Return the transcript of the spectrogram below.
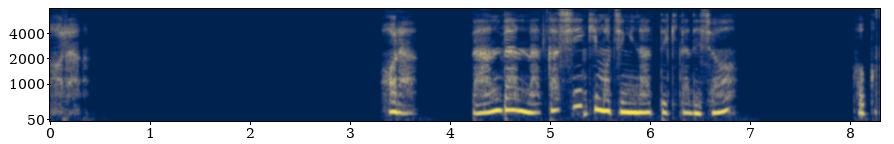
ほら。ほら、だんだん懐かしい気持ちになってきたでしょ？ここ、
